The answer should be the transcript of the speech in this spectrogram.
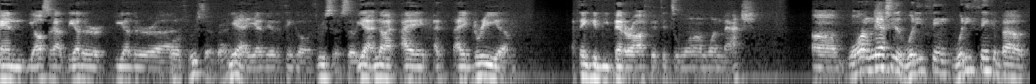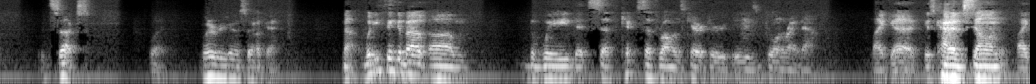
Then you also have the other the other. Uh, well, Rusev, right? Yeah, yeah, the other thing going with Rusev. So yeah, no, I I, I, agree. Um, I think it'd be better off if it's a one-on-one match. Um, well, let me ask you this: What do you think? What do you think about It sucks. what? Whatever you're going to say. Okay, Now, What do you think about um, the way that Seth Seth Rollins' character is going right now? Like, uh, it's kind of selling. Like,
